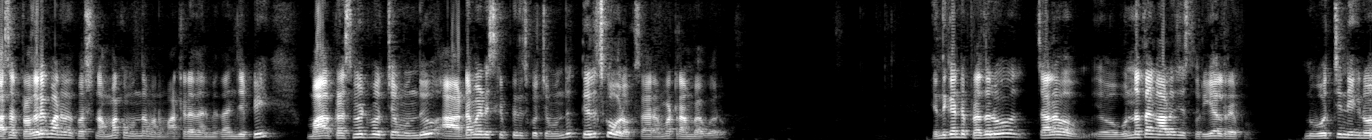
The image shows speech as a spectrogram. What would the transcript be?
అసలు ప్రజలకు మన మీద ఫస్ట్ నమ్మకం ఉందా మనం మాట్లాడే దాని మీద అని చెప్పి మా ప్రెస్ మీట్ వచ్చే ముందు ఆ అడ్డమైన స్క్రిప్ట్ తీసుకొచ్చే ముందు తెలుసుకోవాలి ఒకసారి అమ్మ రాంబాబు గారు. ఎందుకంటే ప్రజలు చాలా ఉన్నతంగా ఆలోచిస్తారు రియల్ రేపు. నువ్వు వచ్చి నీకు నో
